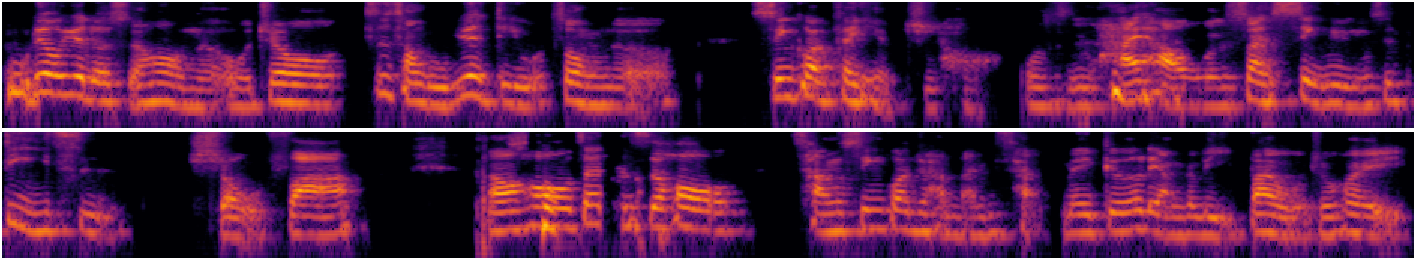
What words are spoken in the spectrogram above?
五六月的时候呢，我就自从五月底我中了。新冠肺炎之后，我是还好，我算幸运，我是第一次首发。然后在那时候，长新冠就还蛮惨，每隔两个礼拜我就会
